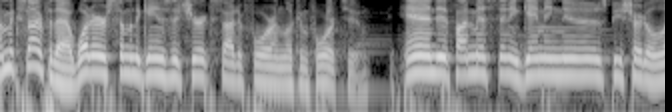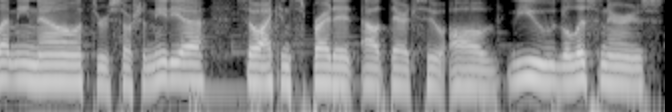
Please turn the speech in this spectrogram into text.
I'm excited for that. What are some of the games that you're excited for and looking forward to? And if I missed any gaming news, be sure to let me know through social media so I can spread it out there to all of you, the listeners.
